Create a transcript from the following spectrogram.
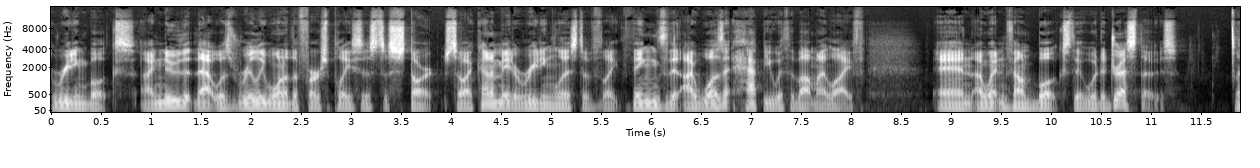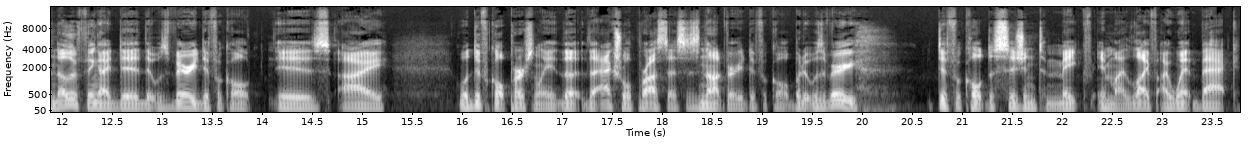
reading books. I knew that that was really one of the first places to start. So I kind of made a reading list of like things that I wasn't happy with about my life. And I went and found books that would address those. Another thing I did that was very difficult is I well difficult personally. The the actual process is not very difficult, but it was a very difficult decision to make in my life, I went back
